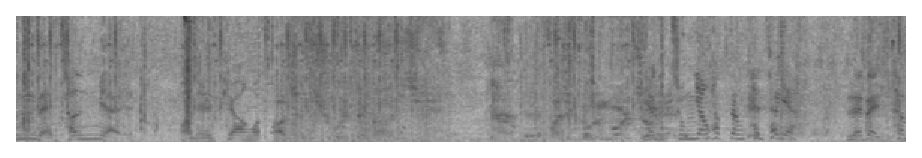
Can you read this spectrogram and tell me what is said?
군대 전멸 오늘 병원 아직은 죽을 때가 아니지. 아직 너는 멀쩡해. 여기 중량 확장 탄창이야 레벨 3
